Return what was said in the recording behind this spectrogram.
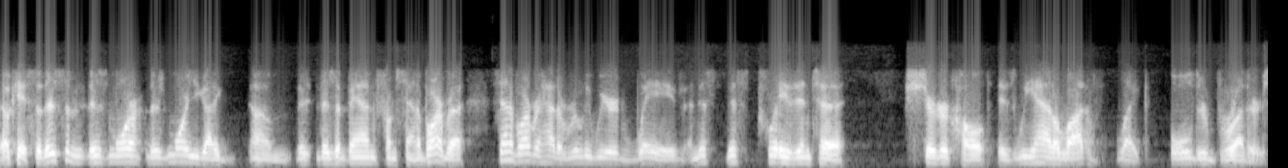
Okay. So there's some. There's more. There's more. You got to. Um, there, there's a band from Santa Barbara. Santa Barbara had a really weird wave, and this this plays into Sugarcult. Is we had a lot of like older brothers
